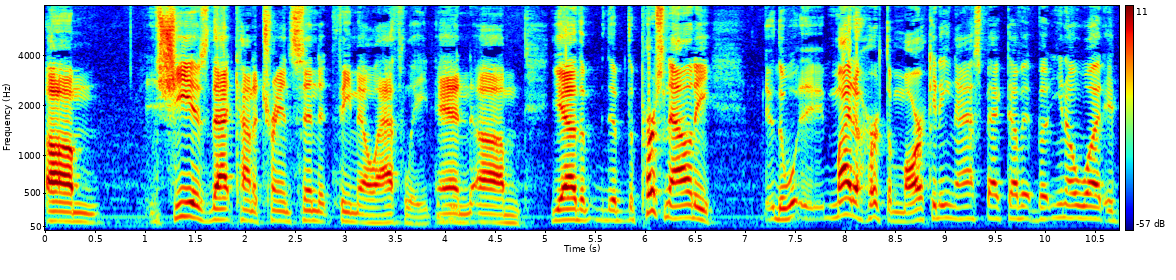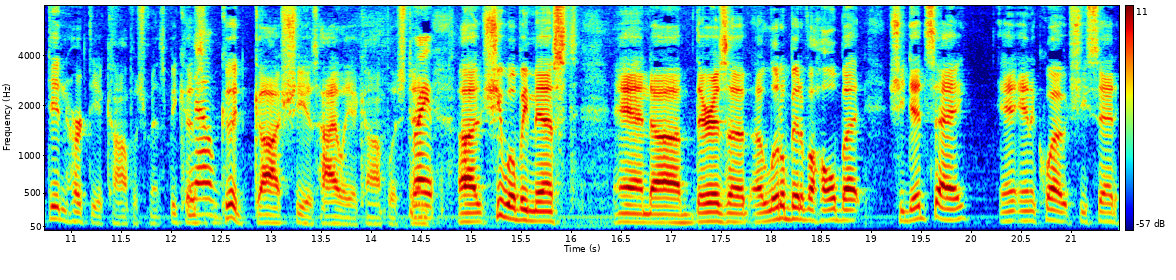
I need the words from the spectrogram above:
Um, she is that kind of transcendent female athlete, and um, yeah, the, the the personality. The, it might have hurt the marketing aspect of it, but you know what? It didn't hurt the accomplishments because, No. good gosh, she is highly accomplished. And, Right. uh, she will be missed, and uh, there is a, a little bit of a hole. But she did say in, a quote, she said,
